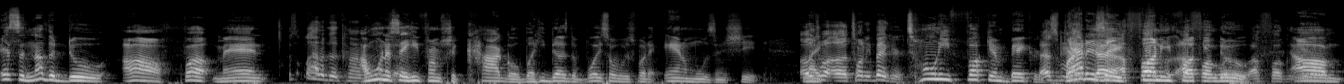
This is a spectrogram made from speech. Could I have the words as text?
It's another dude. Oh fuck, man. There's a lot of good comedy. I want to say he's from Chicago, but he does the voiceovers for the animals and shit. Oh, Like uh, Tony Baker. Tony fucking Baker. That's my that is guy. a I funny fuck fucking with dude. I fuck with- um,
